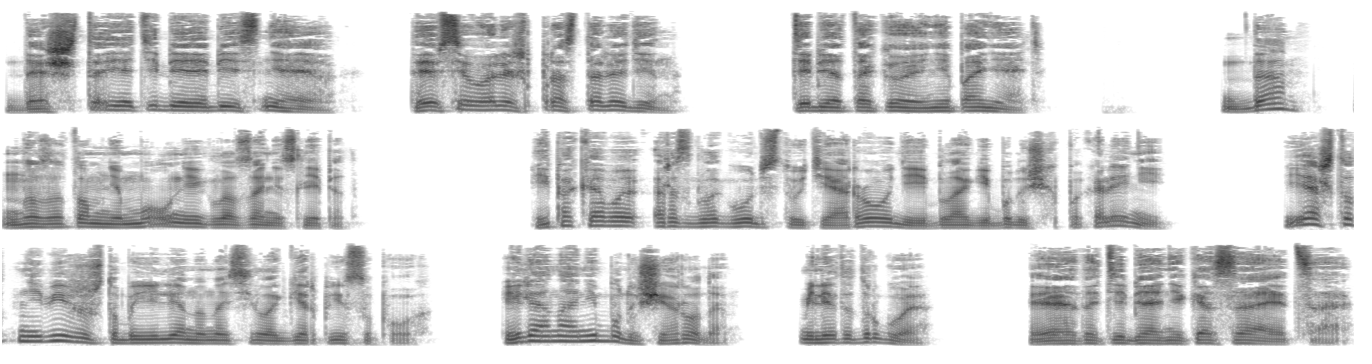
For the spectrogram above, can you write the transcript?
«Да что я тебе объясняю? Ты всего лишь простолюдин. Тебе такое не понять». «Да, но зато мне молнии глаза не слепят. И пока вы разглагольствуете о роде и благе будущих поколений, я что-то не вижу, чтобы Елена носила герб Юсуповых. Или она не будущее рода, или это другое. Это тебя не касается.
